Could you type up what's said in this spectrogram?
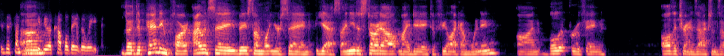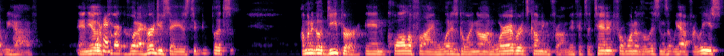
is this something um, you can do a couple days a week? The depending part, I would say, based on what you're saying, yes, I need to start out my day to feel like I'm winning on bulletproofing all the transactions that we have. And the other okay. part of what I heard you say is to let's, I'm going to go deeper in qualifying what is going on, wherever it's coming from. If it's a tenant for one of the listings that we have for lease,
